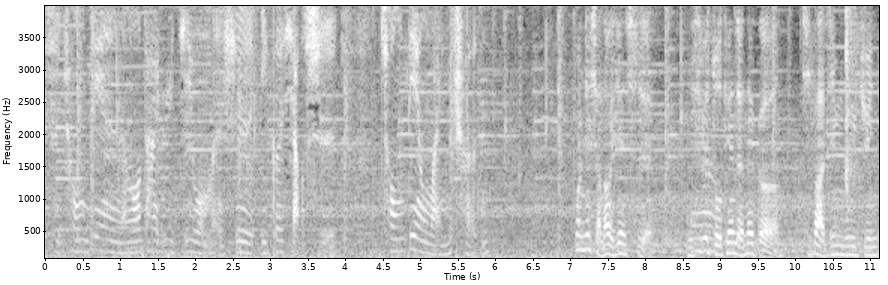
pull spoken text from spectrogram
开始充电，然后它预计我们是一个小时充电完成。突然间想到一件事，哎你是不是昨天的那个洗发精沐浴菌、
